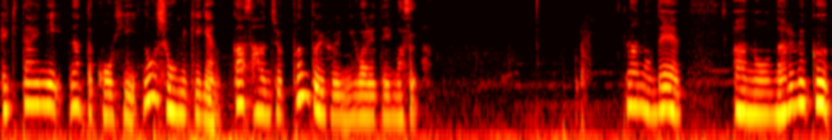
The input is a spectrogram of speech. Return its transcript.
液体になったコーヒーの賞味期限が30分というふうに言われています。なのであのなるべく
